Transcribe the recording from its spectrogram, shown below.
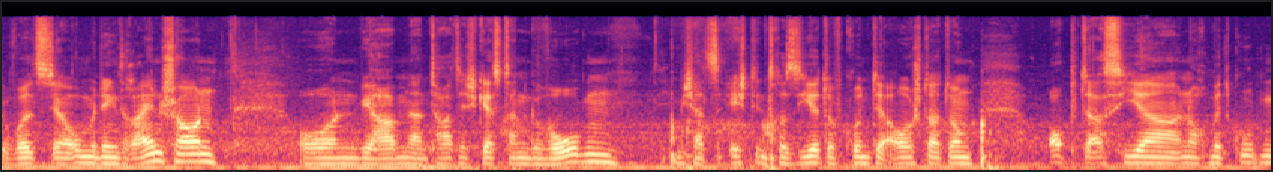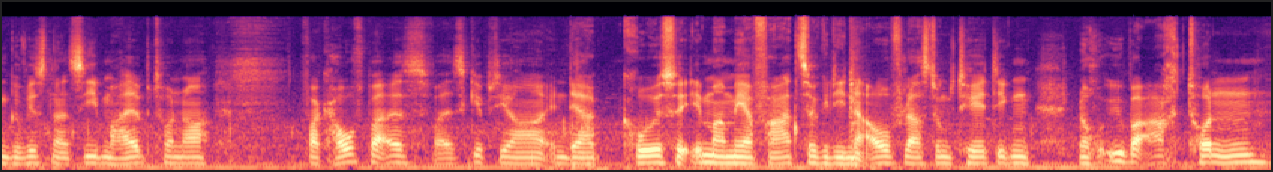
Du wolltest ja unbedingt reinschauen. Und wir haben dann tatsächlich gestern gewogen. Mich hat es echt interessiert aufgrund der Ausstattung, ob das hier noch mit gutem Gewissen als 7,5 Tonner verkaufbar ist, weil es gibt ja in der Größe immer mehr Fahrzeuge, die eine Auflastung tätigen, noch über 8 Tonnen.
